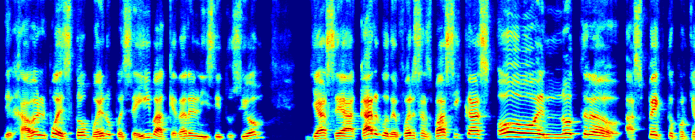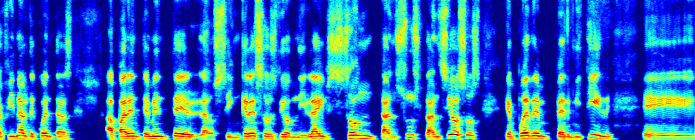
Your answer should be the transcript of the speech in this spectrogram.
dejaba el puesto, bueno, pues se iba a quedar en la institución, ya sea a cargo de fuerzas básicas o en otro aspecto, porque a final de cuentas, aparentemente los ingresos de OmniLife son tan sustanciosos que pueden permitir eh,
